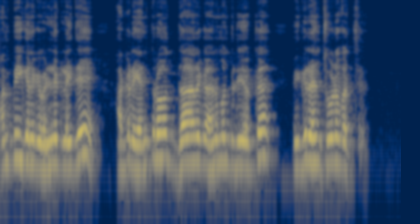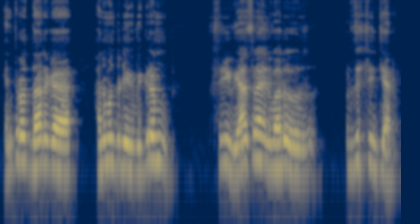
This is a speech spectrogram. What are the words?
హంపి కనుక వెళ్ళినట్లయితే అక్కడ యంత్రోద్ధారక హనుమంతుడి యొక్క విగ్రహం చూడవచ్చు. యంత్రోద్ధారక హనుమంతుడి యొక్క విగ్రహం శ్రీ వ్యాసరాయల వారు ప్రతిష్ఠించారు.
